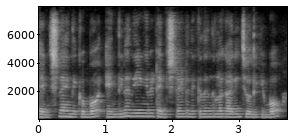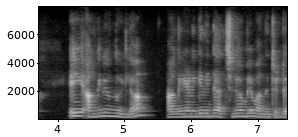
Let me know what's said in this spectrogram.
ടെൻഷനായി നിൽക്കുമ്പോൾ എന്തിനാ നീ ഇങ്ങനെ ടെൻഷനായിട്ട് നിൽക്കുന്നത് എന്നുള്ള കാര്യം ചോദിക്കുമ്പോൾ ഏയ് അങ്ങനെയൊന്നുമില്ല. അങ്ങനെയാണെങ്കിൽ നിന്റെ അച്ഛനും അമ്മയും വന്നിട്ടുണ്ട്.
